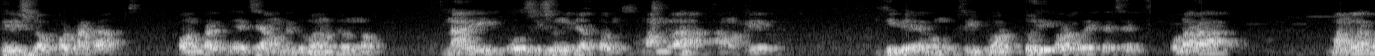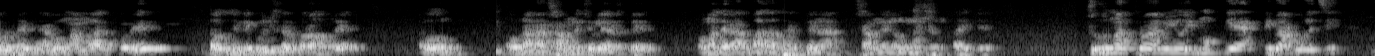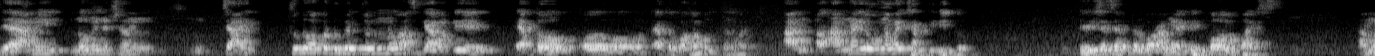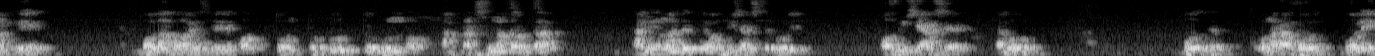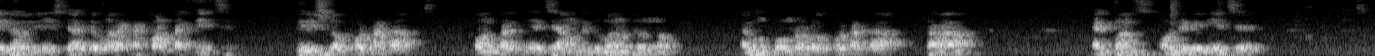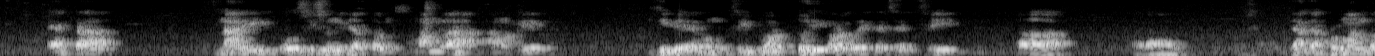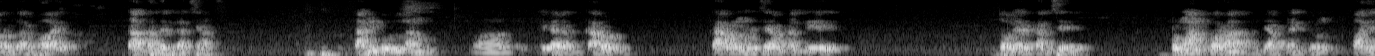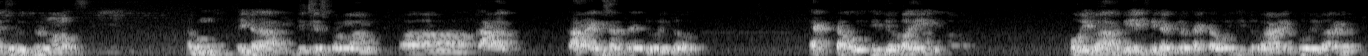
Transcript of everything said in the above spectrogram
তিরিশ লক্ষ টাকা কন্ট্রাক্ট নিয়েছে আমাকে ডুবানোর জন্য। নারী ও শিশু নির্যাতন মামলা আমাকে দিবে এবং সেই প্লট তৈরি করা হয়ে গেছে। ওনারা মামলা করবেন এবং মামলা করে দল থেকে বহিষ্কার করা হবে এবং ওনারা সামনে চলে আসবে। ওনাদের আর বাধা থাকবে না সামনে নমিনেশন পাইতে। শুধুমাত্র আমি ওই মুখ দিয়ে একটিবার বলেছি যে আমি নমিনেশন চাই। শুধু অতটুকুর জন্য আজকে আমাকে এত এত কথা বলতে হয়। আর আর নাইলে ওনারাই চাকরি দিত। তিরিশে সেপ্টেম্বর আমি একটি কল পাই। আমাকে বলা হয় যে অত্যন্ত গুরুত্বপূর্ণ, আপনার শোনা দরকার। আমি ওনাদেরকে অফিসে আসতে বলি। অফিসে আসে এবং বলতে, ওনারা বলে এইভাবে জিনিসটা যে ওনারা একটা কন্ট্যাক্ট নিয়েছে। তিরিশ লক্ষ টাকা কন্ট্রাক্ট নিয়েছে আমাকে ডুবানোর জন্য এবং পনেরো লক্ষ টাকা তারা অ্যাডভান্স অলরেডি নিয়েছে। একটা নারী ও শিশু নির্যাতন মামলা আমাকে দিবে এবং সেই প্লট তৈরি করা হয়ে গেছে। সেই যা যা প্রমাণ দরকার হয় তা তাদের কাছে আছে। আমি বললাম এটা কারণ কারণ হচ্ছে আপনাকে দলের কাছে প্রমাণ করা যে আপনি একজন বাজে চরিত্রের মানুষ। এবং এটা জিজ্ঞেস করলাম কারা কারা এর সাথে জড়িত? একটা ঐতিহ্যবাহী পরিবার বিএনপির একটা- ঐতিহ্যবাহী পরিবারের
